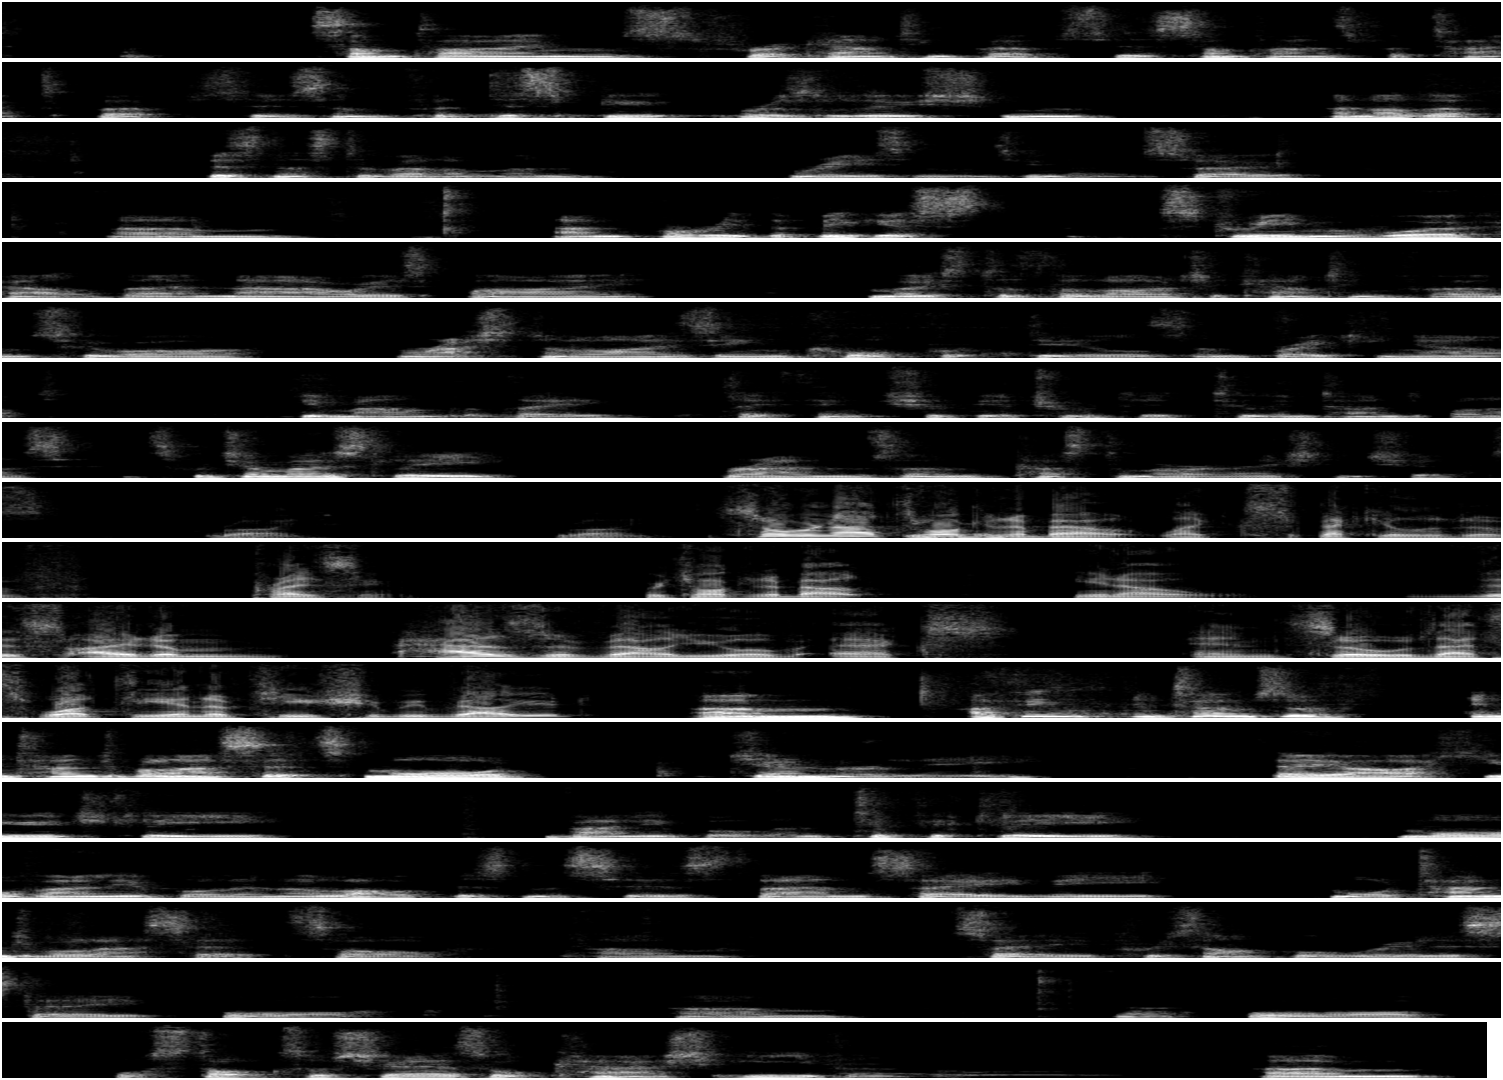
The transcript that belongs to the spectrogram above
sometimes for accounting purposes, sometimes for tax purposes, and for dispute resolution and other business development reasons. You know, so um, and probably the biggest stream of work out there now is by most of the large accounting firms who are rationalizing corporate deals and breaking out the amount that they they think should be attributed to intangible assets, which are mostly brands and customer relationships. right, right. So we're not Yeah. talking about like speculative pricing. We're talking about, you know, this item has a value of X, and so that's what the NFT should be valued. Um, I think in terms of intangible assets more generally, they are hugely valuable and typically more valuable in a lot of businesses than, say, the more tangible assets of, um, say, for example, real estate or um, or or stocks or shares or cash even. Um,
